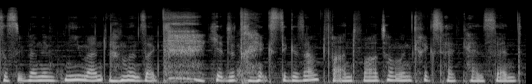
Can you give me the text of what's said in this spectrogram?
Das übernimmt niemand, wenn man sagt, hier, du trägst die Gesamtverantwortung und kriegst halt keinen Cent.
